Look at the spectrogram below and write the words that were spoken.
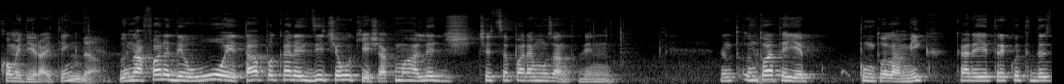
comedy writing, Da. în afară de o etapă care îți zice ok și acum alegi ce ți se pare amuzant. Din, în, în toate e punctul ăla mic care e trecut de,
